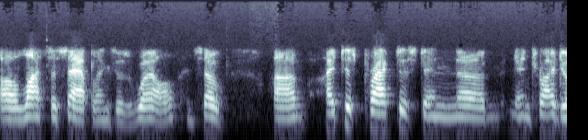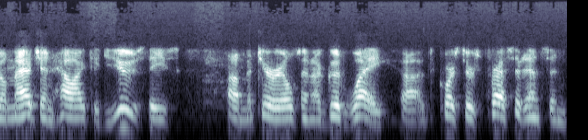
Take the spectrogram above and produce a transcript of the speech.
uh, lots of saplings as well. And so, um, I just practiced and uh, and tried to imagine how I could use these uh, materials in a good way. Uh, of course, there's precedence in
